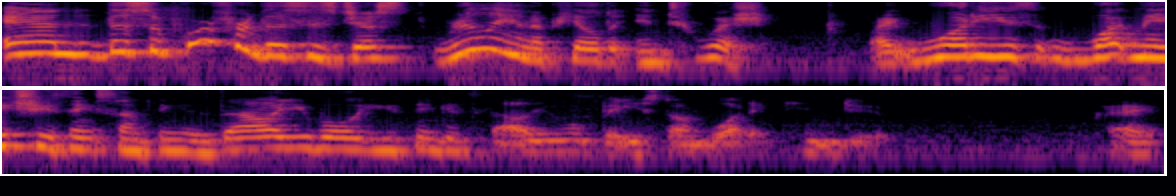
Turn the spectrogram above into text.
And the support for this is just really an appeal to intuition, right? What do you th- what makes you think something is valuable? You think it's valuable based on what it can do. Okay?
